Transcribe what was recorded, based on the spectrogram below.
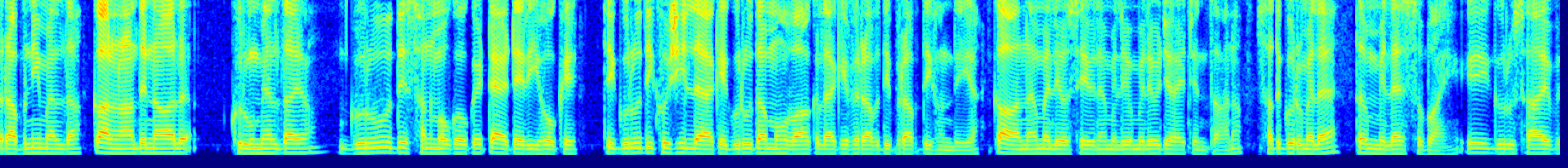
ਰੱਬ ਨਹੀਂ ਮਿਲਦਾ ਘਾਲਣਾ ਦੇ ਨਾਲ ਗੁਰੂ ਮਿਲਦਾ ਆ ਗੁਰੂ ਦੇ ਸਨਮੁਖ ਹੋ ਕੇ ਢਹਿ ਢੇਰੀ ਹੋ ਕੇ ਤੇ ਗੁਰੂ ਦੀ ਖੁਸ਼ੀ ਲੈ ਕੇ ਗੁਰੂ ਦਾ ਮੋਹਵਾਕ ਲੈ ਕੇ ਫਿਰ ਰੱਬ ਦੀ ਪ੍ਰਾਪਤੀ ਹੁੰਦੀ ਆ। ਘਾਲ ਨਾ ਮਿਲਿਓ ਸੇਵ ਨਾ ਮਿਲਿਓ ਮਿਲਿਓ ਜਾਏ ਚਿੰਤਾ ਹਨਾ ਸਤਿਗੁਰ ਮਿਲੇ ਤਾਂ ਮਿਲੇ ਸੁਭਾਏ। ਇਹ ਗੁਰੂ ਸਾਹਿਬ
